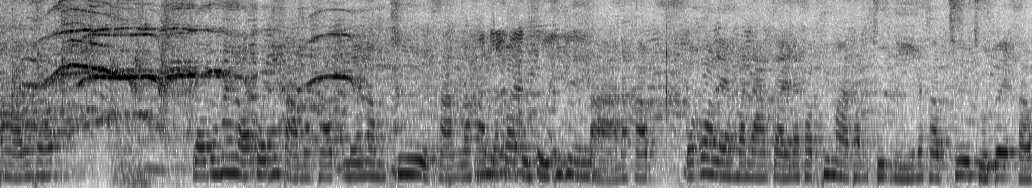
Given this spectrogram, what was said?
อ่านะครับ เราจะให้น้องคนที่สามนะครับแนะนำชื่อชั้นนะครับ แล้วก็คุณครูที่ปรึกษานะครับ แล้วก็แรงบันดาลใจนะครับที่มาทำชุดนี้นะครับ ชื่อชุดด้วยครับ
